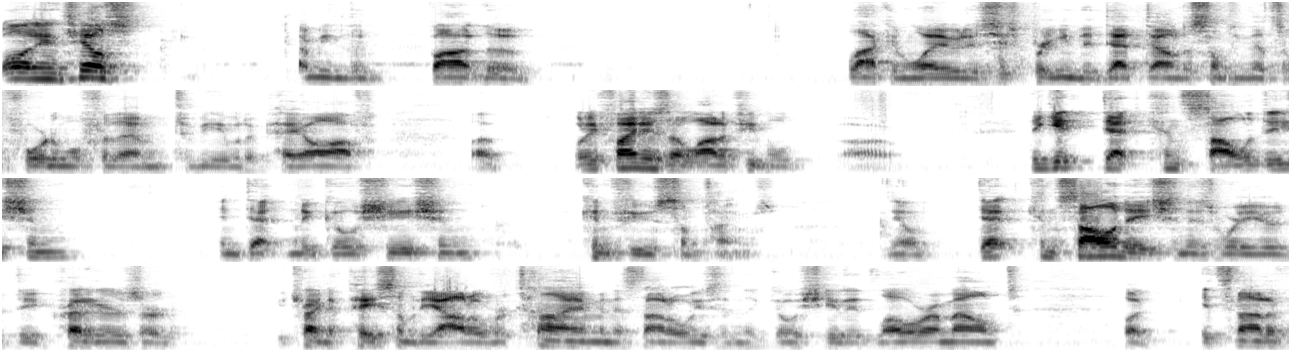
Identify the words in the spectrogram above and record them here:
Well, it entails I mean, the the black and white of it is just bringing the debt down to something that's affordable for them to be able to pay off. Uh, what I find is a lot of people uh, they get debt consolidation and debt negotiation confused sometimes. You know, debt consolidation is where you're the creditors are you're trying to pay somebody out over time, and it's not always a negotiated lower amount, but it's not a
